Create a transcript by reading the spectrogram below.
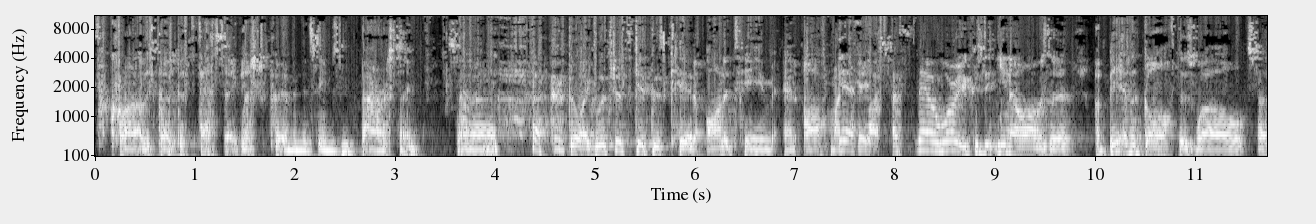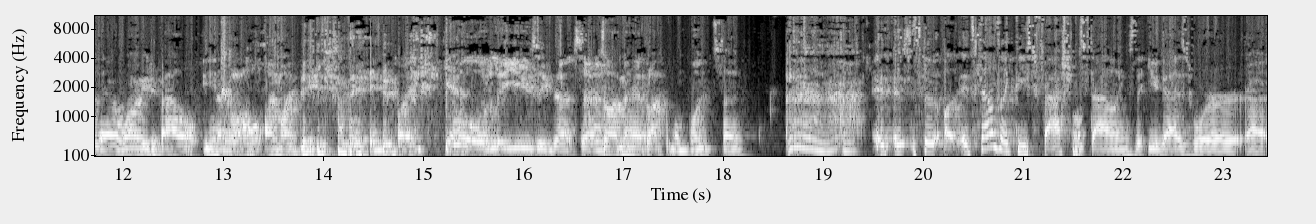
crying out, this guy's pathetic. Let's just put him in the team. It's embarrassing. So, uh, They're like, let's just get this kid on a team and off my yeah, case. I, I, they were worried because, you know, I was a, a bit of a goth as well. So they were worried about, you know, what I might be. But, yeah. Broadly using that term. Dyed my hair black at one point, so. It, it, so uh, it sounds like these fashion stylings that you guys were. Uh,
